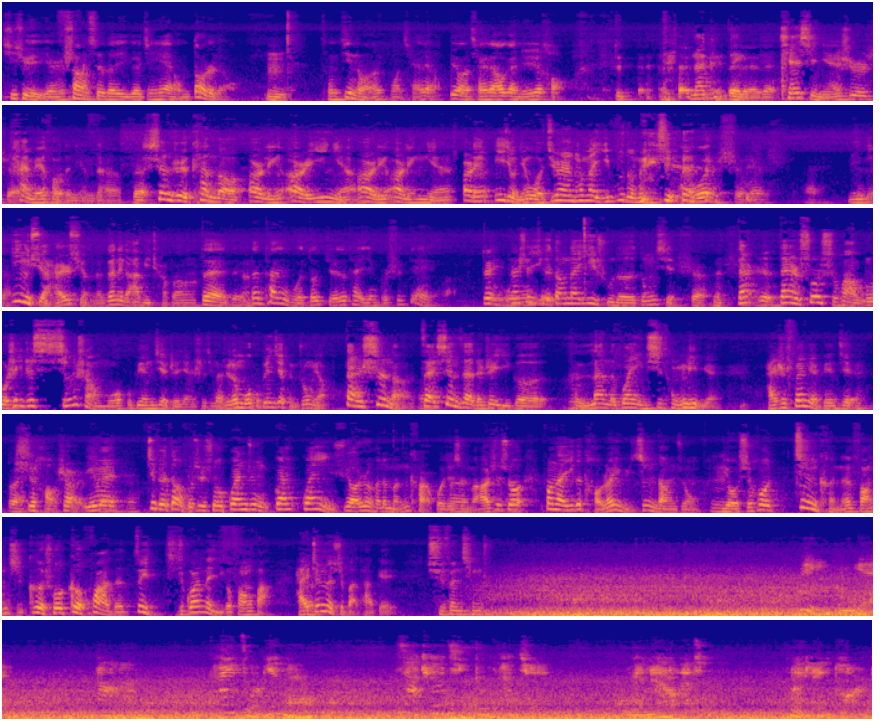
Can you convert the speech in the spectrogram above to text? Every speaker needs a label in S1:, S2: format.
S1: 吸取也是上次的一个经验，我们倒着聊，
S2: 嗯，
S1: 从近的往往前聊，越往前聊感觉越好。
S2: 对，那肯定。
S1: 对对对
S2: 千禧年是太美好的年代了，
S1: 对
S2: 甚至看到二零二一年、二零二零年、二零一九年，我居然他妈一部都没选。
S1: 我也是，我也是，哎，
S2: 你硬选还是选了跟那个阿比查邦？
S1: 对对，但他我都觉得他已经不是电影了。
S2: 对，它是一个当代艺术的东西。
S1: 是，
S2: 但是但是说实话，我是一直欣赏模糊边界这件事情，我觉得模糊边界很重要。但是呢，在现在的这一个很烂的观影系统里面，还是分点边界是好事儿，因为这个倒不是说观众观观影需要任何的门槛儿或者什么，而是说放在一个讨论语境当中，有时候尽可能防止各说各话的最直观的一个方法，还真的是把它给区分清楚。
S3: 桂林公园到了，开左边门，下车请注意安全。
S4: We're now at Guilin Park.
